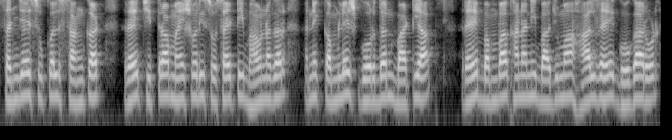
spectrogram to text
સંજય શુકલ સાંકટ, રહે ચિત્રા મહેશ્વરી સોસાયટી ભાવનગર અને કમલેશ ગોરધન બાટિયા રહે બંબાખાનાની બાજુમાં હાલ રહે ઘોઘા રોડ.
